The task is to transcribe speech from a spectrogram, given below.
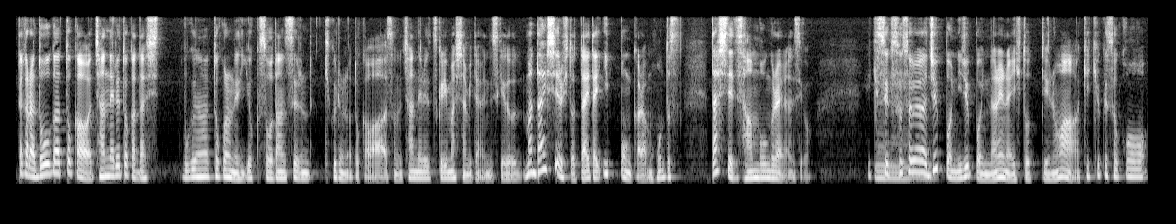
だから動画とかはチャンネルとか出し僕のところによく相談する来るのとかはそのチャンネル作りましたみたいなんですけど、まあ、出してる人大体1本からもう本当出してて3本ぐらいなんですよ。それは10本20本になれない人っていうのは結局そこ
